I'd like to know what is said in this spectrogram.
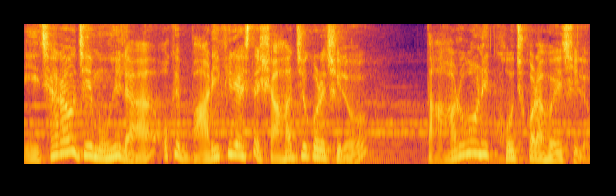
এছাড়াও যে মহিলা ওকে বাড়ি ফিরে আসতে সাহায্য করেছিল, তারও অনেক খোঁজ করা হয়েছিল।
